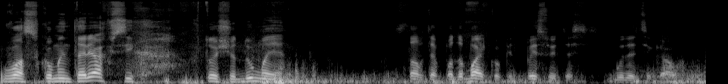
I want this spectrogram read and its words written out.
У вас в коментарях всіх, хто що думає. Ставте вподобайку, підписуйтесь, буде цікаво.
